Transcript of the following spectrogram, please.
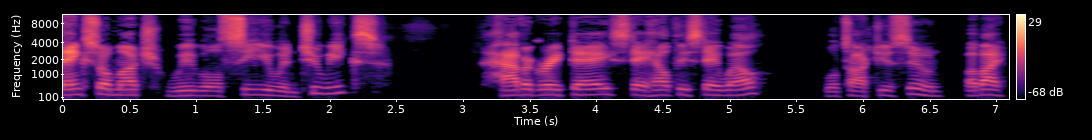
Thanks so much. We will see you in 2 weeks. Have a great day. Stay healthy, stay well. We'll talk to you soon. Bye-bye.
